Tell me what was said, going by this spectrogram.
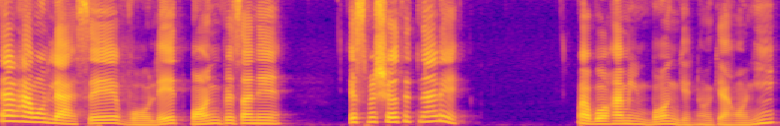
در همون لحظه والد بانگ بزنه اسمش یادت نره و با همین بانگ ناگهانی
